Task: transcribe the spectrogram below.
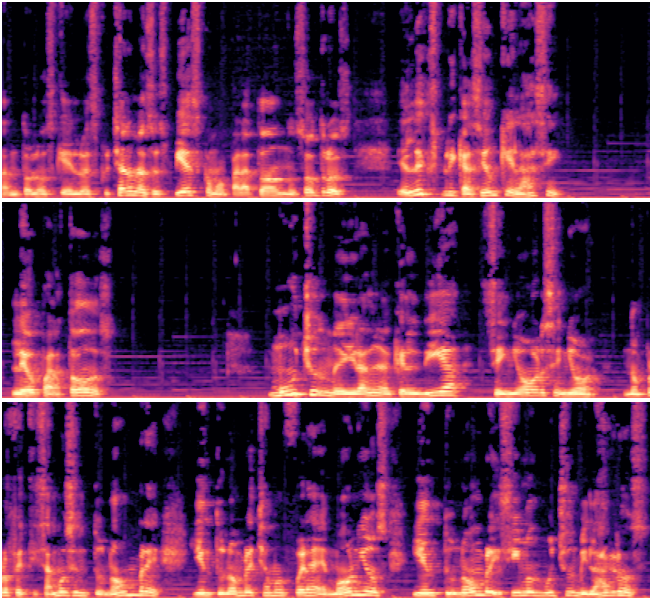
tanto los que lo escucharon a sus pies como para todos nosotros, es la explicación que él hace. Leo para todos. Muchos me dirán en aquel día, Señor, Señor, no profetizamos en tu nombre, y en tu nombre echamos fuera demonios, y en tu nombre hicimos muchos milagros.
